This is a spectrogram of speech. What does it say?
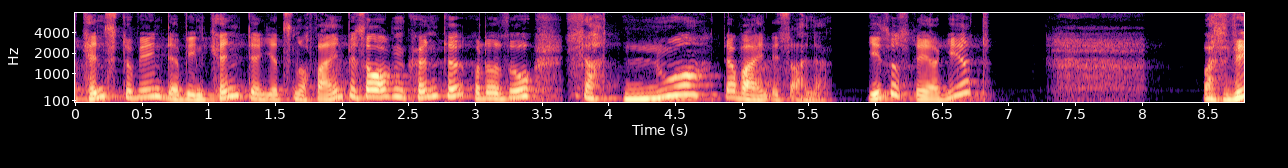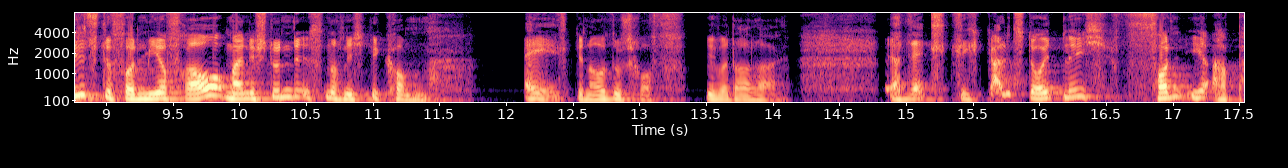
kennst du wen, der wen kennt, der jetzt noch Wein besorgen könnte oder so? Sie sagt, nur der Wein ist alle. Jesus reagiert. Was willst du von mir, Frau? Meine Stunde ist noch nicht gekommen. Ey, ist genauso schroff, wie wir da sagen. Er setzt sich ganz deutlich von ihr ab,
